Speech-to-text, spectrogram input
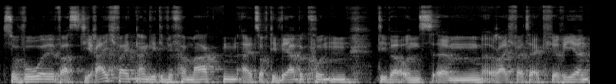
sowohl was die Reichweiten angeht, die wir vermarkten, als auch die Werbekunden, die bei uns ähm, Reichweite akquirieren,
